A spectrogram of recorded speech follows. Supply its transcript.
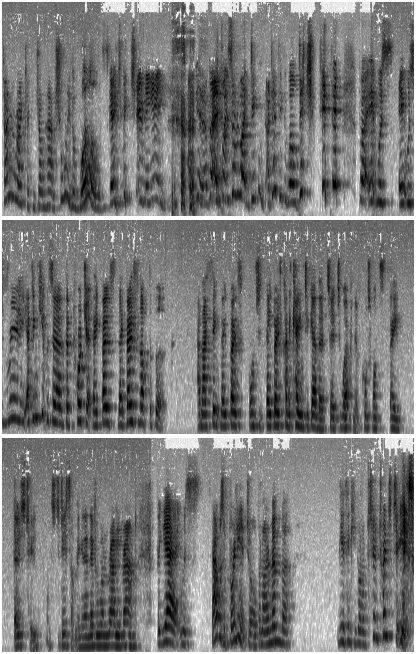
Daniel Radcliffe and John Hamm. Surely the world is going to be tuning in. and, you know, but, but it sort of like didn't. I don't think the world did. But it was, it was really. I think it was a the project. They both, they both loved the book, and I think they both wanted. They both kind of came together to to work on it. Of course, once they, those two wanted to do something, and then everyone rallied round. But yeah, it was that was a brilliant job, and I remember you're thinking, God, I'm 22 years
